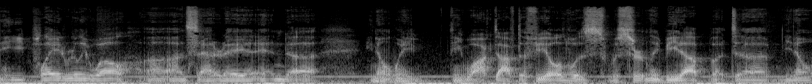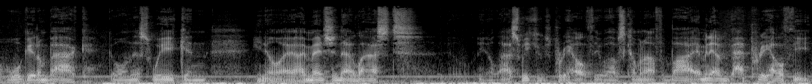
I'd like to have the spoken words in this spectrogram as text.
He played really well uh, on Saturday, and uh, you know when he, he walked off the field was was certainly beat up, but uh, you know we'll get him back going this week. And you know I, I, mentioned that last you know last week he was pretty healthy while I was coming off a bye. I mean I'm pretty healthy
